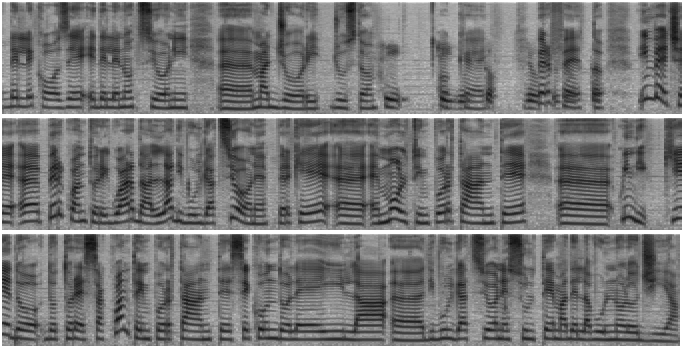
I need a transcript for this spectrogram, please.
delle cose e delle nozioni eh, maggiori, giusto? Sì, sì okay. giusto. Giusto, Perfetto. Giusto. Invece, eh, per quanto riguarda la divulgazione, perché eh, è molto importante, eh, quindi chiedo, dottoressa, quanto è importante secondo lei la eh, divulgazione sul tema della vulnologia?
